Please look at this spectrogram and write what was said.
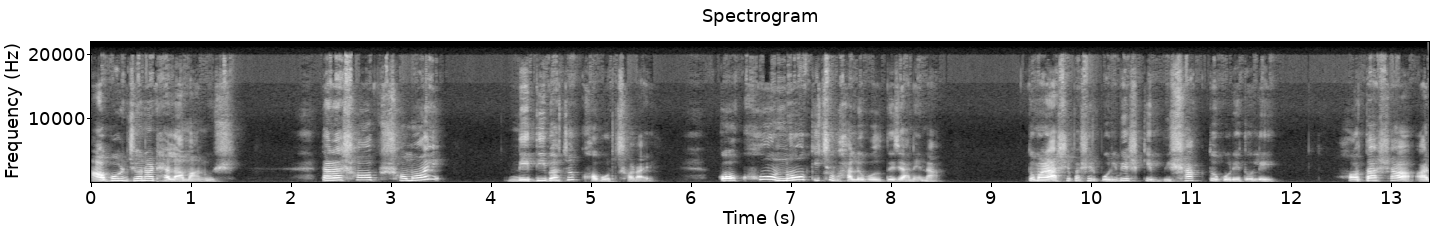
আবর্জনা ঠেলা মানুষ, তারা সব সময় নেতিবাচক খবর ছড়ায়, কখনো কিছু ভালো বলতে জানে না। তোমার আশেপাশের পরিবেশকে বিষাক্ত করে তোলে হতাশা আর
